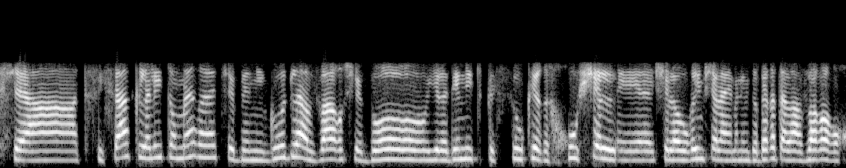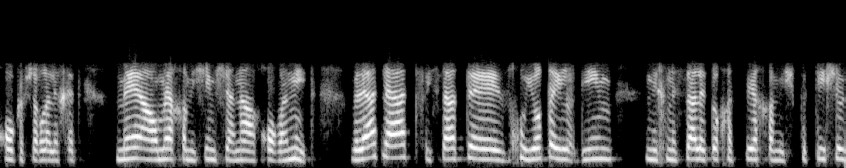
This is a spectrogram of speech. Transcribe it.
כשהתפיסה הכללית אומרת שבניגוד לעבר שבו ילדים נתפסו כרכוש של, אה, של ההורים שלהם, אני מדברת על העבר הרחוק, אפשר ללכת 100 או 150 שנה אחורנית, ולאט לאט תפיסת אה, זכויות הילדים נכנסה לתוך השיח המשפטי של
